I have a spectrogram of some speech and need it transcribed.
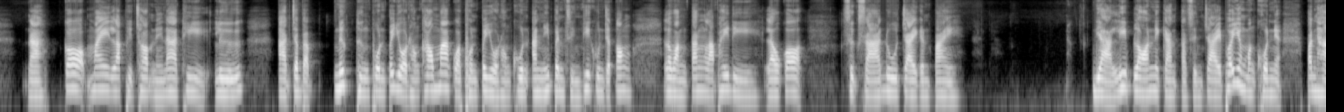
ๆ นะ ก็ไม่รับผิดชอบในหน้าที่ หรือ อาจจะแบบนึกถึงผลประโยชน์ของเขามากกว่าผลประโยชน์ของคุณ อันนี้เป็นสิ่งที่คุณจะต้องระวังตั้งรับให้ดี แล้วก็ศึกษาดูใจกันไป อย่ารีบร้อนในการตัดสินใจ เพราะอย่างบางคนเนี่ยปัญหา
